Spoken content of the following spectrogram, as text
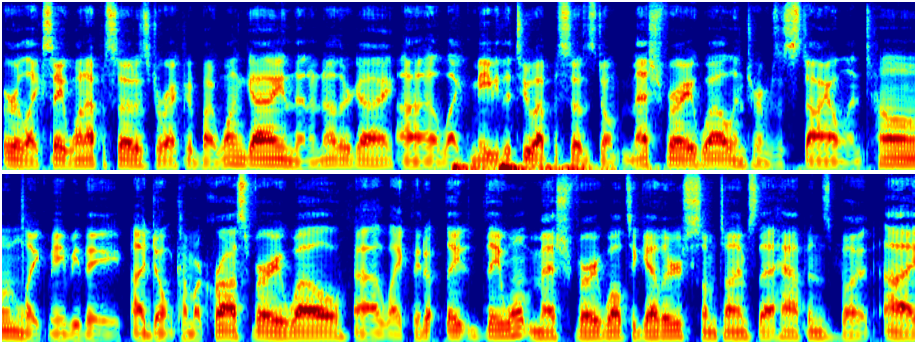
or like say one episode is directed by one guy and then another guy uh like maybe the two episodes don't mesh very well in terms of style and tone like maybe they uh, don't come across very well uh like they don't they they won't mesh very well together. Sometimes that happens but uh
